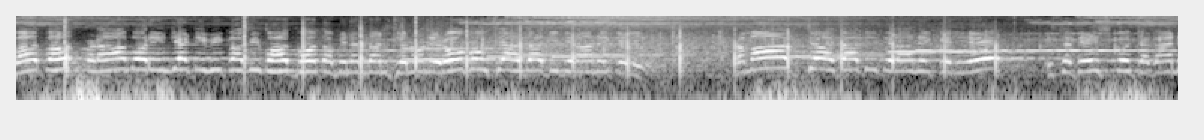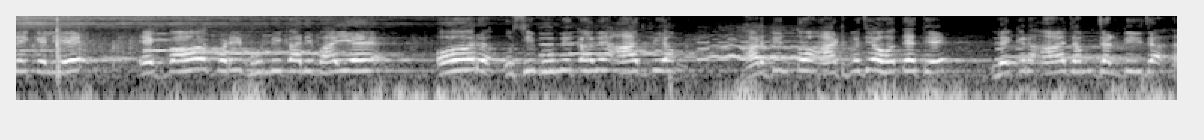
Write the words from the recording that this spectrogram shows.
बहुत बहुत प्रणाम और इंडिया टीवी का भी बहुत बहुत अभिनंदन जिन्होंने रोगों से आज़ादी दिलाने के लिए, समाज से आज़ादी दिलाने के लिए, इस देश को जगाने के लिए एक बहुत बड़ी भूमिका निभाई है। और उसी भूमिका में आज भी हम हर दिन तो आठ बजे होते थे, लेकिन आज हम जल्दी जा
